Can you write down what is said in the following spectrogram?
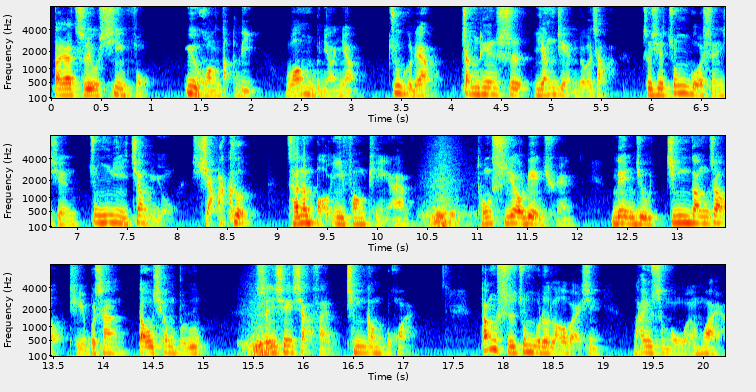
大家只有信奉。玉皇大帝、王母娘娘、诸葛亮、张天师、杨戬、哪吒这些中国神仙、忠义将勇、侠客，才能保一方平安。同时要练拳，练就金刚罩、铁布衫，刀枪不入，神仙下凡，金刚不坏。当时中国的老百姓哪有什么文化呀？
